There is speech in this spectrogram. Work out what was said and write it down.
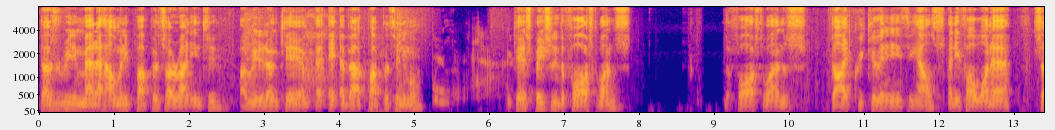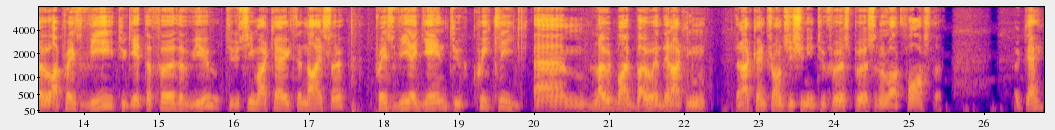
doesn't really matter how many puppets I run into. I really don't care about puppets anymore. Okay, especially the fast ones. The fast ones die quicker than anything else. And if I want to... So I press V to get the further view, to see my character nicer. Press V again to quickly um, load my bow, and then I can then I can transition into first person a lot faster. Okay?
